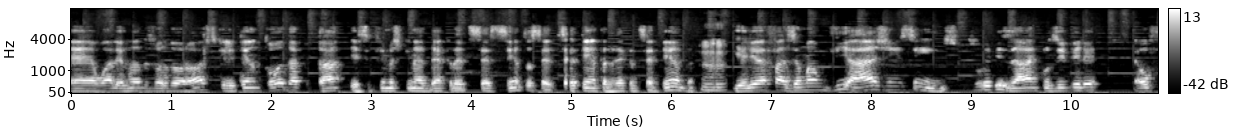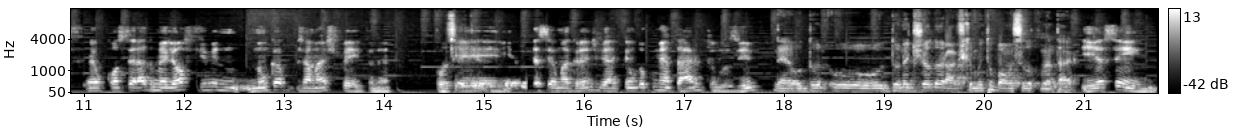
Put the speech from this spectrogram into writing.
é, o Alejandro Jodorowsky, ele tentou adaptar esse filme, acho que na década de 60 ou 70, na década de 70, uhum. e ele ia fazer uma viagem, assim, super bizarra. Inclusive, ele é o, é o considerado o melhor filme nunca, jamais feito, né? Porque ia ser uma grande viagem. Tem um documentário, inclusive. É, o, du o Duna de Jodorowsky, é muito bom esse documentário. E assim,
